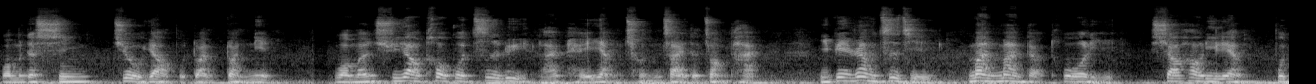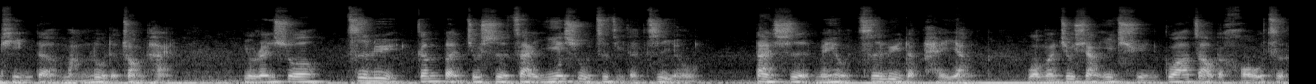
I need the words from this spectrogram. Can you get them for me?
我们的心就要不断锻炼。我们需要透过自律来培养存在的状态。以便让自己慢慢的脱离消耗力量、不停的忙碌的状态。有人说，自律根本就是在约束自己的自由，但是没有自律的培养，我们就像一群聒噪的猴子，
